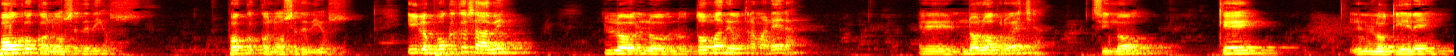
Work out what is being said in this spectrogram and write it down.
poco conoce de Dios. Poco conoce de Dios. Y lo poco que sabe, lo, toma de otra manera. Eh, no lo aprovecha, sino que lo tiene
